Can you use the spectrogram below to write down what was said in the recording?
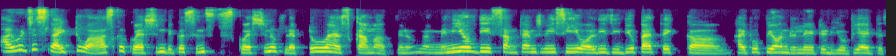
I would just like to ask a question because since this question of lepto has come up, you know, many of these sometimes we see all these idiopathic uh, hypopyon related uveitis.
